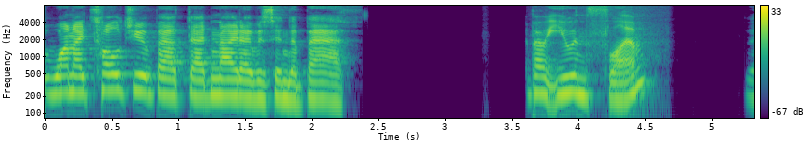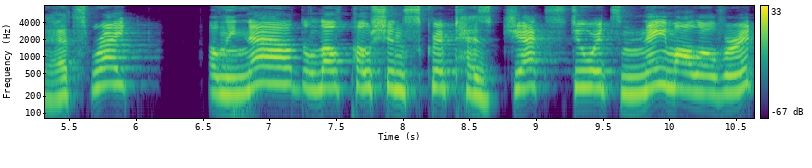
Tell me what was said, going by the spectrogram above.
The one I told you about that night I was in the bath. About you and Slim? That's right. Only now the Love Potion script has Jack Stewart's name all over it,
